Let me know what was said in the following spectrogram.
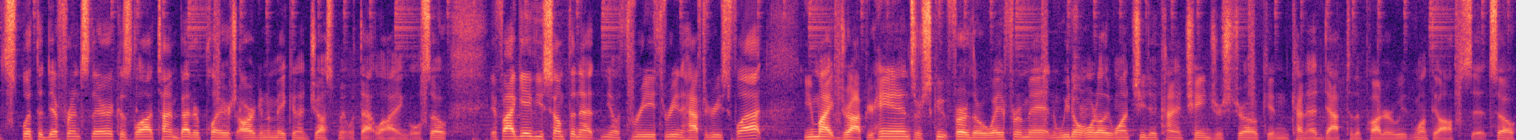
split the difference there because a lot of time better players are going to make an adjustment with that lie angle. So if I gave you something at, you know, three, three and a half degrees flat, you might drop your hands or scoot further away from it, and we don't really want you to kind of change your stroke and kind of adapt to the putter. We want the opposite. So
